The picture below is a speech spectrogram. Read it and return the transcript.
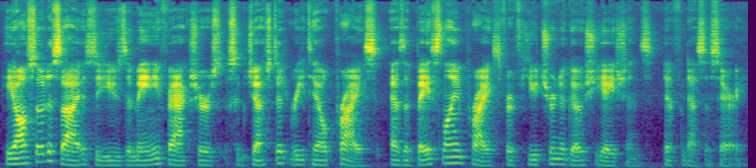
He also decides to use the manufacturer's suggested retail price as a baseline price for future negotiations if necessary.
